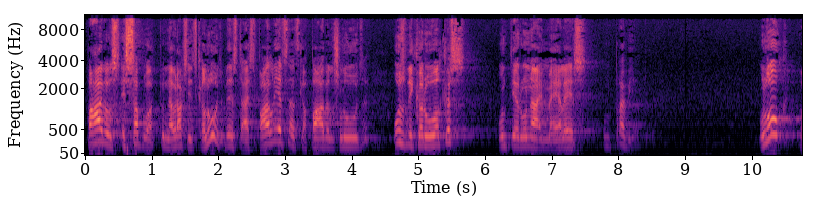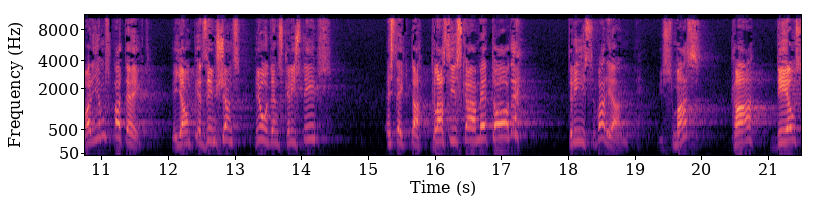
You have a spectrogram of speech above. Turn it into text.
Pāvils, es saprotu, tur nav rakstīts, ka lūdzu, bet es tā esmu pārliecināts, ka Pāvils lūdza, uzlika rokas un tie runāja mēlēs un pravietoja. Un lūk, var jums pateikt, pie jaunpiedzimšanas, pie ūdens kristības, es teiktu tā, klasiskā metode, trīs varianti. Vismaz, kā Dievs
